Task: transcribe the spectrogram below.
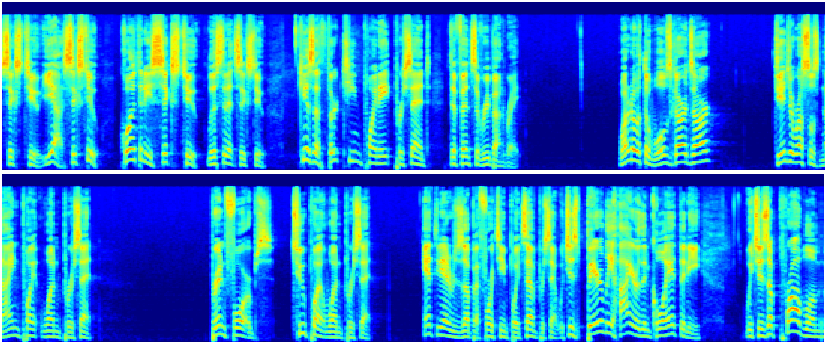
six two. Yeah, six two. Cole Anthony's six two, listed at six two. He has a 13.8% defensive rebound rate. Want to know what the Wolves guards are? D'Angelo Russell's 9.1%. Bryn Forbes, 2.1%. Anthony Edwards is up at 14.7%, which is barely higher than Cole Anthony, which is a problem,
